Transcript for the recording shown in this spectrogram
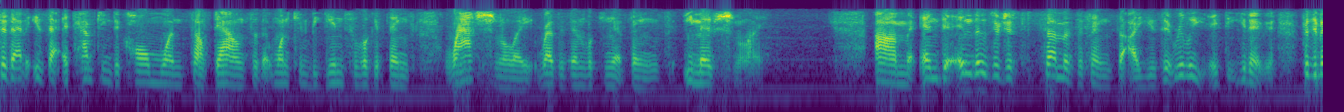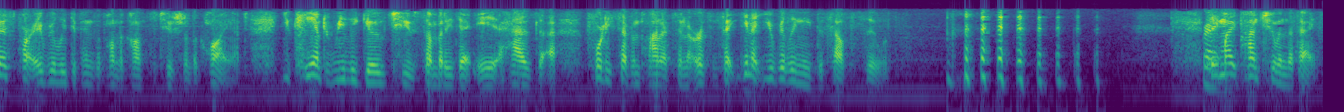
so that is that attempting to calm oneself down so that one can begin to look at things rationally rather than looking at things emotionally. Um, and and those are just some of the things that I use. It really, it, you know, for the most part, it really depends upon the constitution of the client. You can't really go to somebody that has uh, 47 planets in Earth and say, you know, you really need to self-soothe. right. They might punch you in the face.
